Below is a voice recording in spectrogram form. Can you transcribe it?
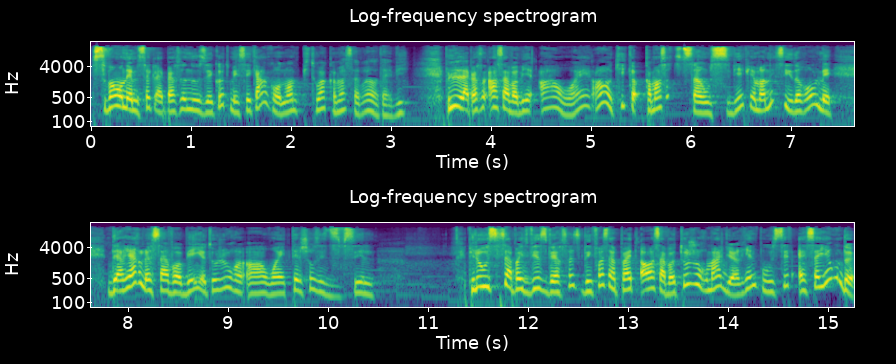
Souvent, on aime ça que la personne nous écoute, mais c'est quand qu'on demande, puis toi, comment ça va dans ta vie? Puis là, la personne, ah, ça va bien. Ah, ouais. Ah, OK. Comment ça, tu te sens aussi bien? Puis à un moment donné, c'est drôle, mais derrière le ça va bien, il y a toujours un, ah, ouais, telle chose est difficile. Puis là aussi, ça peut être vice-versa. Des fois, ça peut être, ah, ça va toujours mal, il y a rien de positif. Essayons de,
